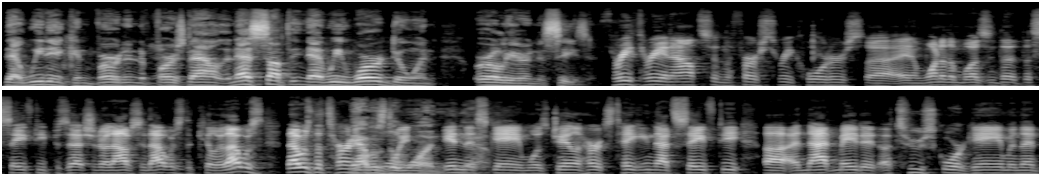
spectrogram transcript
that we didn't convert into first downs, and that's something that we were doing earlier in the season. Three three and outs in the first three quarters, uh, and one of them was the, the safety possession, and obviously that was the killer. That was that was the turning That was the point one, in yeah. this game was Jalen Hurts taking that safety, uh, and that made it a two score game. And then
